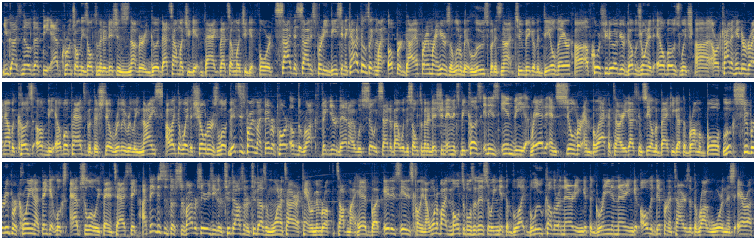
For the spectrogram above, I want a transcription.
You guys know that the ab crunch on these Ultimate editions is not very good. That's how much you get back. That's how much you get forward. Side to side is pretty decent. It kind of feels like my upper diaphragm right here is a little bit loose, but it's not too big of a deal there. Uh, of course, you do have your double jointed elbows, which uh, are kind of hindered right now because of the elbow pads, but they're still really, really nice. I like the way the shoulders look. This is probably my favorite part of the Rock figure that I was so excited about with this Ultimate Edition, and it's because it is in the red and silver and black attire. You guys can see on the back you got the Brahma Bull. Looks super duper clean. I think it looks absolutely fantastic. I think this is the Survivor Series either 2000 or 2001 attire. I can't remember off the top of my head, but it is it is clean. I want to buy multiples of this so we can get the light blue color in there. You can get the green in there. You can get all the different attires that The Rock wore in this era,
